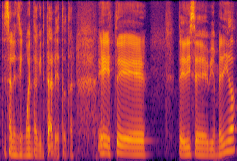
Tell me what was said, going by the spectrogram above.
Te salen 50 cristales, total. Este. Te dice bienvenido.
